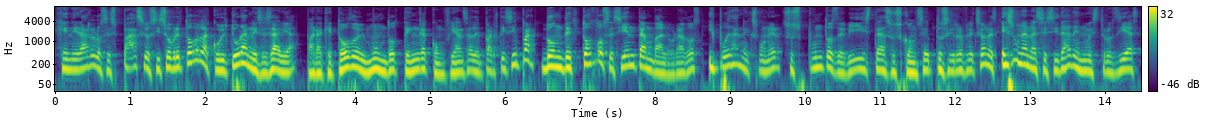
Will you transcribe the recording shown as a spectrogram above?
generar los espacios y sobre todo la cultura necesaria para que todo el mundo tenga confianza de participar, donde todos se sientan valorados y puedan exponer sus puntos de vista, sus conceptos y reflexiones. Es una necesidad en nuestros días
